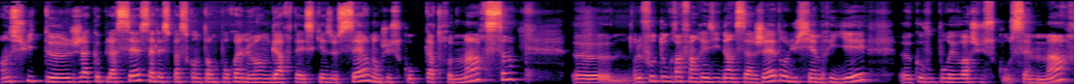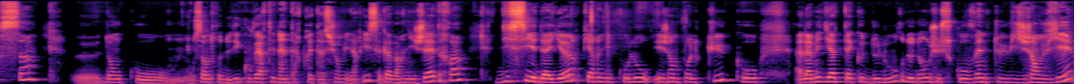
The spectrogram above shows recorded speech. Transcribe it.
Ensuite, euh, Jacques Placès à l'espace contemporain Le Hangar à Esquies-Serre, donc jusqu'au 4 mars. Euh, le photographe en résidence à Gèdre, Lucien Brier, que vous pourrez voir jusqu'au 5 mars. Euh, donc au, Centre de découverte et d'interprétation Milaris à Gavarnie-Gèdre. D'ici et d'ailleurs, Pierre Nicolo et Jean-Paul Cuc à la médiathèque de Lourdes, donc jusqu'au 28 janvier.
